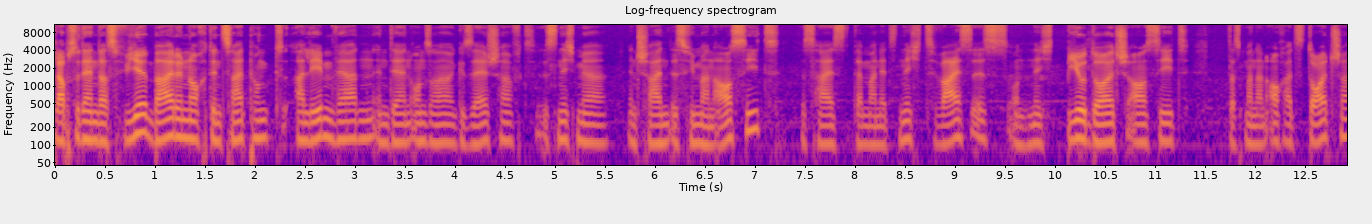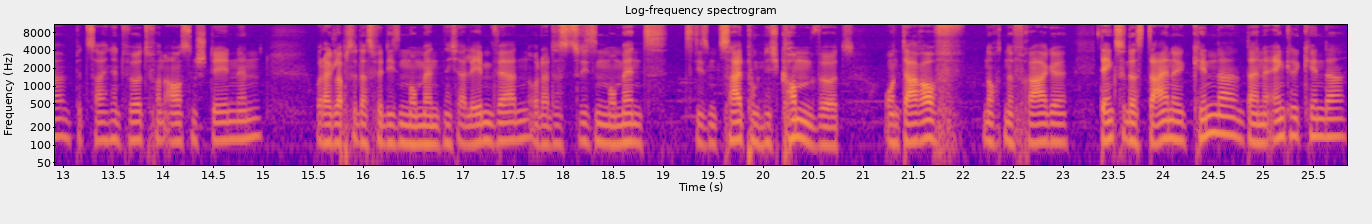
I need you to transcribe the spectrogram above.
Glaubst du denn, dass wir beide noch den Zeitpunkt erleben werden, in der in unserer Gesellschaft es nicht mehr entscheidend ist, wie man aussieht? Das heißt, wenn man jetzt nicht weiß ist und nicht biodeutsch aussieht, dass man dann auch als Deutscher bezeichnet wird von Außenstehenden? Oder glaubst du, dass wir diesen Moment nicht erleben werden oder dass es zu diesem Moment, zu diesem Zeitpunkt nicht kommen wird? Und darauf noch eine Frage, denkst du, dass deine Kinder, deine Enkelkinder,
